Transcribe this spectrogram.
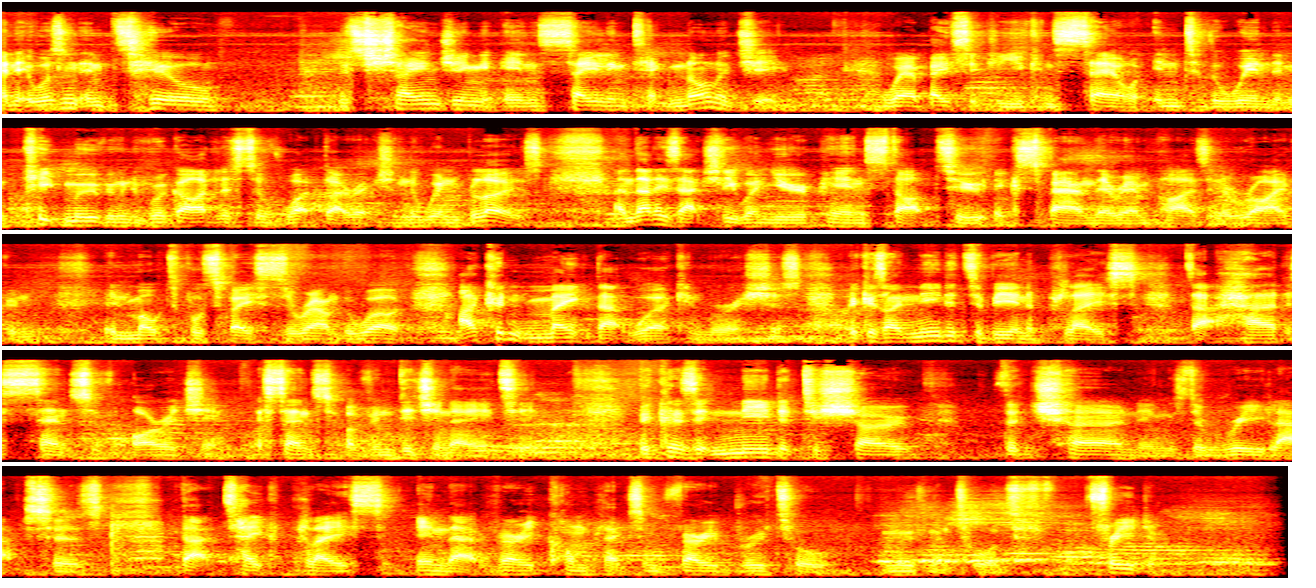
And it wasn't until it's changing in sailing technology, where basically you can sail into the wind and keep moving regardless of what direction the wind blows. And that is actually when Europeans start to expand their empires and arrive in, in multiple spaces around the world. I couldn't make that work in Mauritius because I needed to be in a place that had a sense of origin, a sense of indigeneity, because it needed to show the churnings, the relapses that take place in that very complex and very brutal movement towards freedom.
